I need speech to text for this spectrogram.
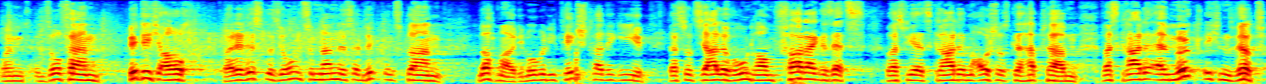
Und insofern bitte ich auch bei der Diskussion zum Landesentwicklungsplan noch einmal die Mobilitätsstrategie, das soziale Wohnraumfördergesetz, was wir jetzt gerade im Ausschuss gehabt haben, was gerade ermöglichen wird,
